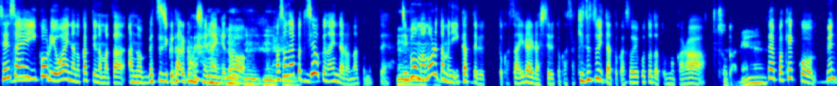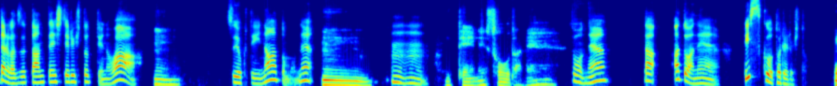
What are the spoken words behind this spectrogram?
繊細イコール弱いなのかっていうのはまたあの別軸であるかもしれないけど、まあそんなやっぱ強くないんだろうなと思って。うん自分を守るために怒ってるとかさ、イライラしてるとかさ、傷ついたとかそういうことだと思うから、そうだね。やっぱ結構メンタルがずっと安定してる人っていうのはうん。強くていいなと思うね。うん。うんうん。安定ね、そうだね。そうね。だあとはね、リスクを取れる人。お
